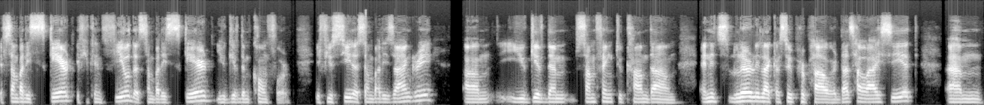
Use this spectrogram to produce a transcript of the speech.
if somebody's scared if you can feel that somebody's scared you give them comfort. If you see that somebody's angry um, you give them something to calm down. And it's literally like a superpower. That's how i see it. Um,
